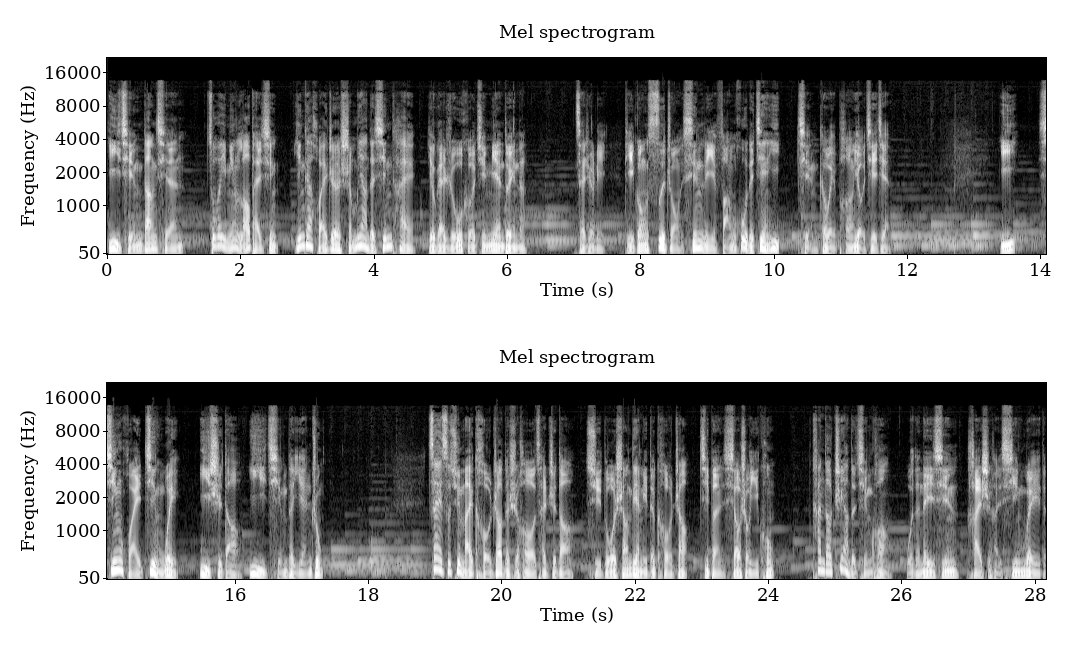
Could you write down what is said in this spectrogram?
疫情当前，作为一名老百姓，应该怀着什么样的心态，又该如何去面对呢？在这里提供四种心理防护的建议，请各位朋友借鉴。一心怀敬畏，意识到疫情的严重。再次去买口罩的时候，才知道许多商店里的口罩基本销售一空。看到这样的情况，我的内心还是很欣慰的，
